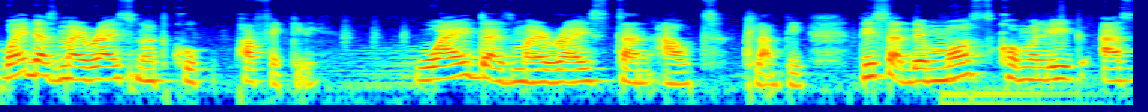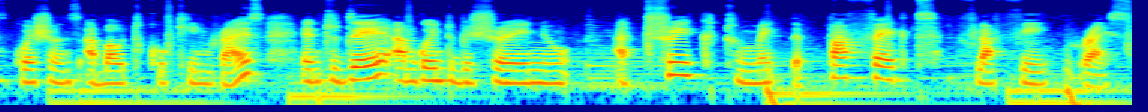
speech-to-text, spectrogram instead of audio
Why does my rice not cook perfectly? Why does my rice turn out clumpy? These are the most commonly asked questions about cooking rice and today I'm going to be showing you a trick to make the perfect fluffy rice.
